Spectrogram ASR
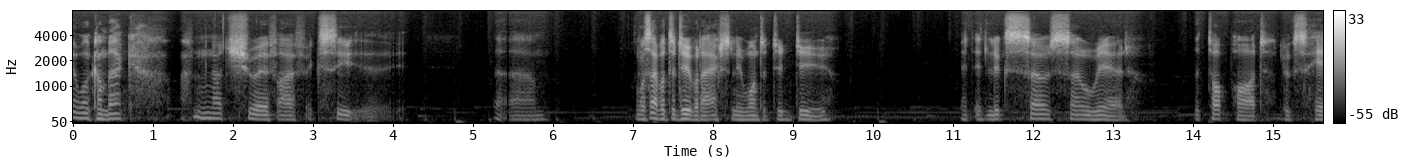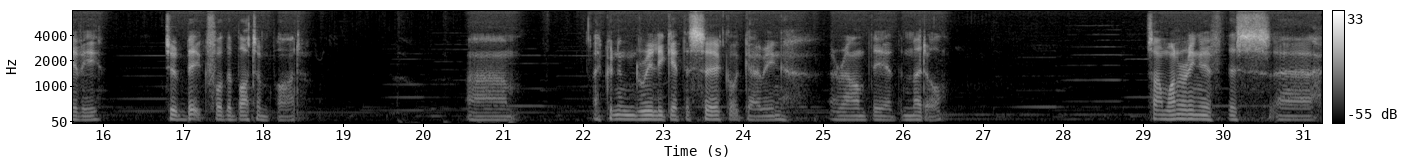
Okay, welcome back. I'm not sure if I've exceed, uh, um, was able to do what I actually wanted to do. It, it looks so, so weird. The top part looks heavy, too big for the bottom part. Um, I couldn't really get the circle going around there, the middle. So I'm wondering if this uh,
